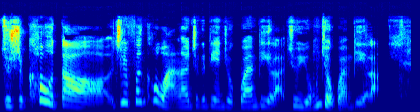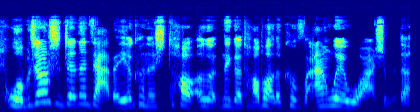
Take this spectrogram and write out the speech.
就是扣到这分扣完了，这个店就关闭了，就永久关闭了。我不知道是真的假的，也可能是淘呃那个淘宝的客服安慰我啊什么的。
